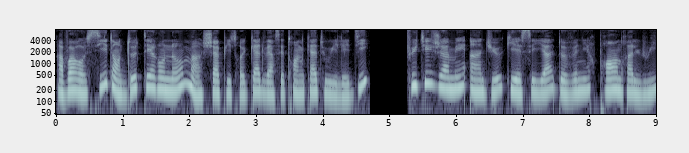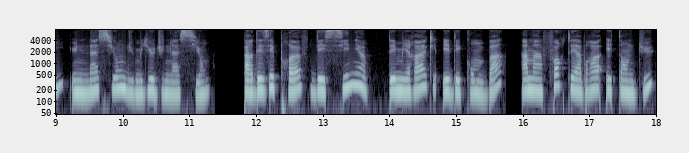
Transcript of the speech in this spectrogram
À voir aussi dans Deutéronome chapitre 4 verset 34 où il est dit Fut-il jamais un Dieu qui essaya de venir prendre à lui une nation du milieu d'une nation, par des épreuves, des signes, des miracles et des combats, à main forte et à bras étendus,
